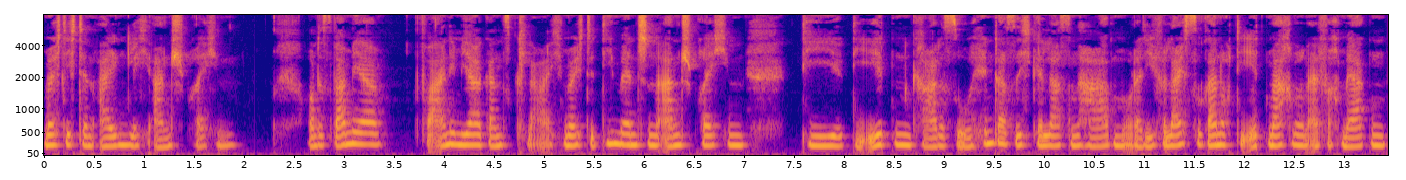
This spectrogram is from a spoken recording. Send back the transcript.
möchte ich denn eigentlich ansprechen? Und es war mir vor einem Jahr ganz klar, ich möchte die Menschen ansprechen, die Diäten gerade so hinter sich gelassen haben oder die vielleicht sogar noch Diät machen und einfach merken,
